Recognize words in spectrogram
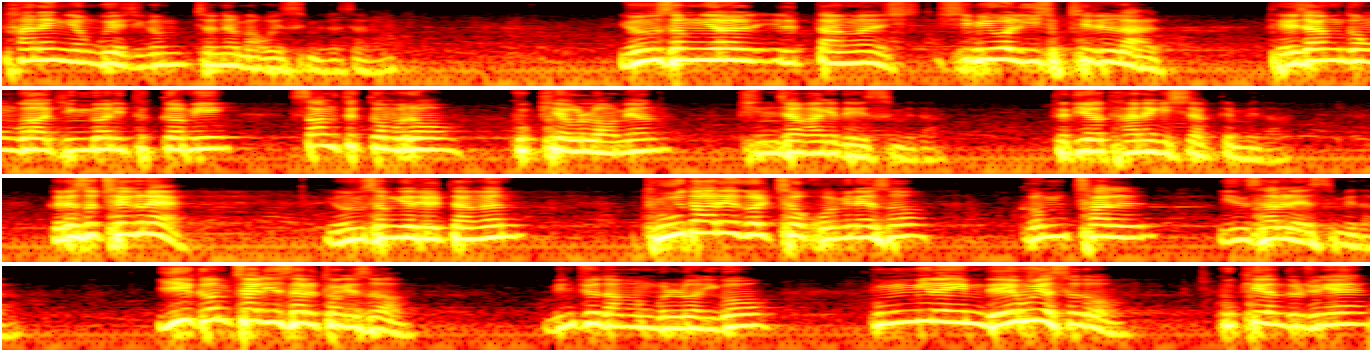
탄핵 연구에 지금 전념하고 있습니다. 저는 윤석열 일당은 12월 27일 날 대장동과 김건희 특검이 쌍특검으로 국회에 올라오면 긴장하게 되어 있습니다. 드디어 탄핵이 시작됩니다. 그래서 최근에 윤석열 일당은 두 달에 걸쳐 고민해서 검찰 인사를 했습니다. 이 검찰 인사를 통해서 민주당은 물론이고 국민의힘 내부에서도 국회의원들 중에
